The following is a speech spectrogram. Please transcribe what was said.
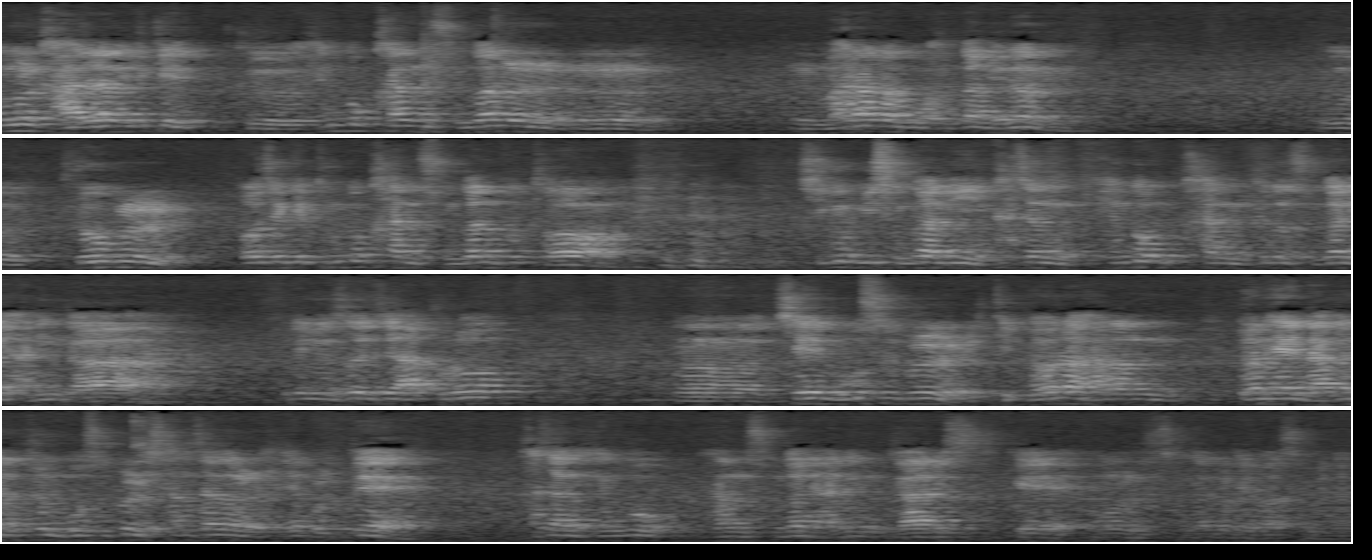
오늘 가장 이렇게 그 행복한 순간을 음, 말하라고 한다면은 그 교육을 어저께 등록한 순간부터 지금 이 순간이 가장 행복한 그런 순간이 아닌가 그러면서 이제 앞으로 어, 제 모습을 이렇게 변화하는 변해 나가는 그런 모습을 상상을 해볼 때 가장 행복한 순간이 아닌가 이렇게 오늘 생각을 해봤습니다.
